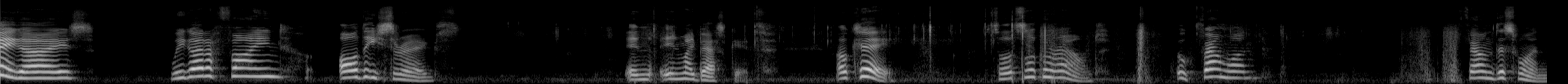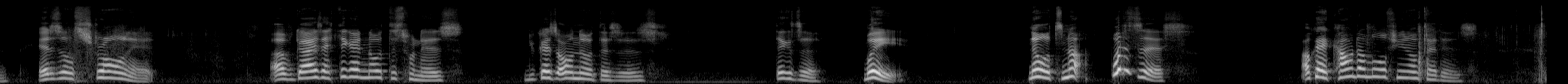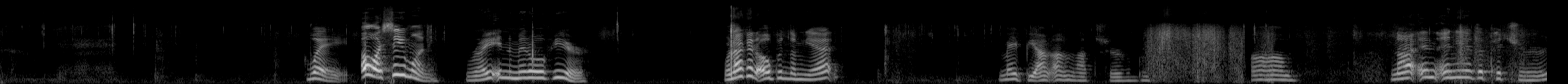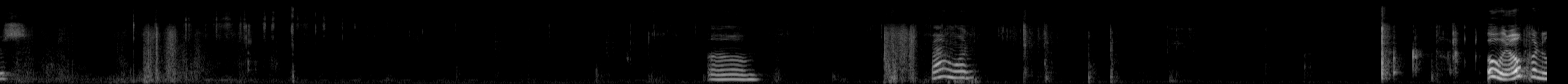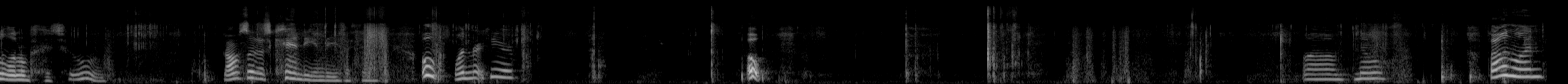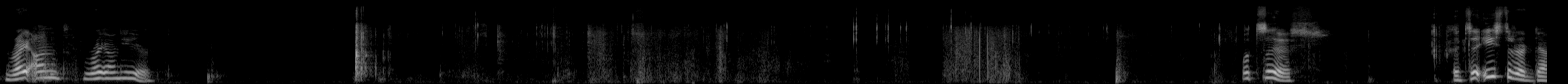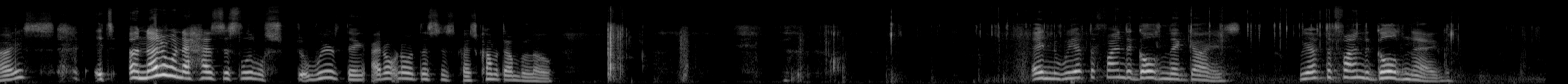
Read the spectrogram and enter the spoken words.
Okay, guys. We gotta find all the Easter eggs in in my basket. Okay. So let's look around. Oh, found one. Found this one. It has a straw in it. Uh, guys, I think I know what this one is. You guys all know what this is. I think it's a. Wait. No, it's not. What is this? Okay, comment down below if you know what that is. Wait. Oh, I see one. Right in the middle of here. We're not going to open them yet. Maybe. I'm, I'm not sure. Um, not in any of the pictures. Um, found one. Oh, it opened a little bit. Ooh. Also, there's candy in these, I think. Oh, one right here. Oh. Um, no. Found one right on right on here. What's this? It's an Easter egg, guys. It's another one that has this little weird thing. I don't know what this is, guys. Comment down below. And we have to find the golden egg, guys. We have to find the golden egg.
